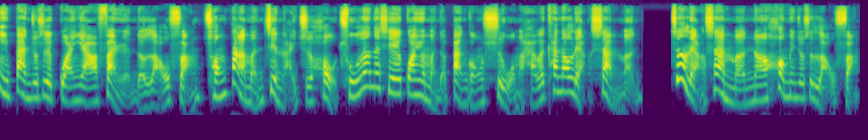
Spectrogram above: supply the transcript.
另一半就是关押犯人的牢房。从大门进来之后，除了那些官员们的办公室，我们还会看到两扇门。这两扇门呢，后面就是牢房。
